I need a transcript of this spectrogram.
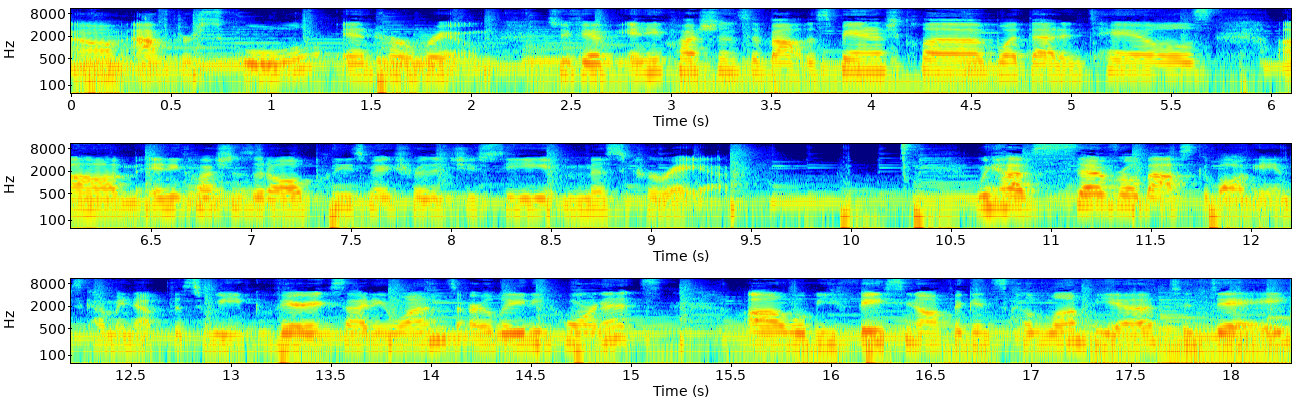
um, after school in her room. So, if you have any questions about the Spanish club, what that entails, um, any questions at all, please make sure that you see Miss Correa. We have several basketball games coming up this week, very exciting ones. Our Lady Hornets uh, will be facing off against Columbia today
